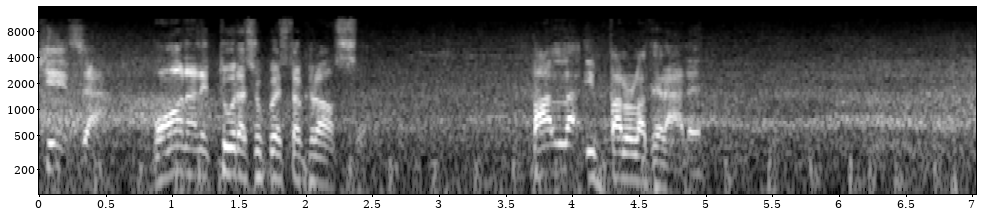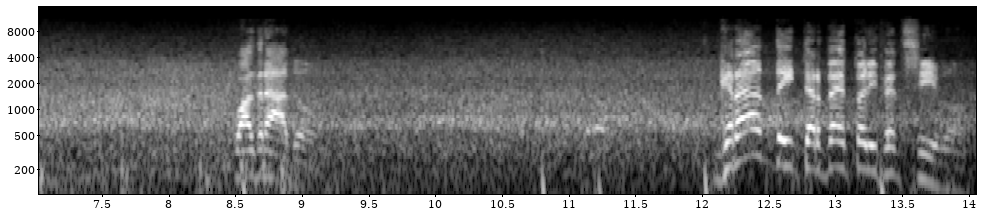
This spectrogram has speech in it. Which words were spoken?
Chiesa, buona lettura su questo cross. Palla in palo laterale. Quadrado. Grande intervento difensivo.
